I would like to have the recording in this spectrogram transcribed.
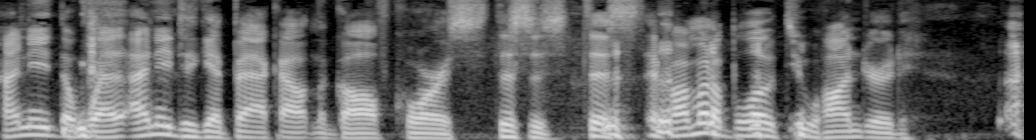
I need the we- I need to get back out in the golf course. This is this if I'm going to blow 200.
